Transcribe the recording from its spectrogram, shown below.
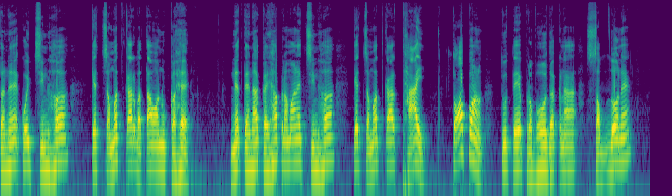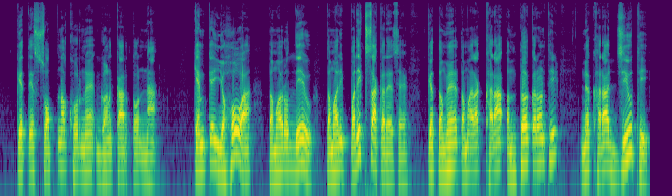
તને કોઈ ચિહ્ન કે ચમત્કાર બતાવવાનું કહે, ને તેના કહ્યા પ્રમાણે ચિહ્ન કે ચમત્કાર થાય, તો પણ તું તે પ્રબોધકના શબ્દોને કે તે સ્વપ્નખોરને ગણકારતો ના. કેમ કે યહોવા તમારો દેવ તમારી પરીક્ષા કરે છે કે તમે તમારા ખરા અંતઃકરણથી ને ખરા જીવથી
